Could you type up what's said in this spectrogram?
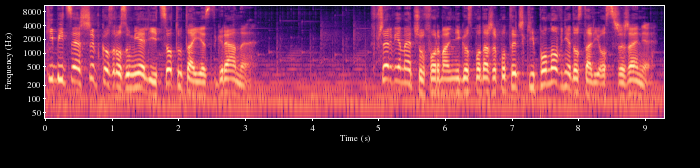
Kibice szybko zrozumieli, co tutaj jest grane. W przerwie meczu formalni gospodarze potyczki ponownie dostali ostrzeżenie.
